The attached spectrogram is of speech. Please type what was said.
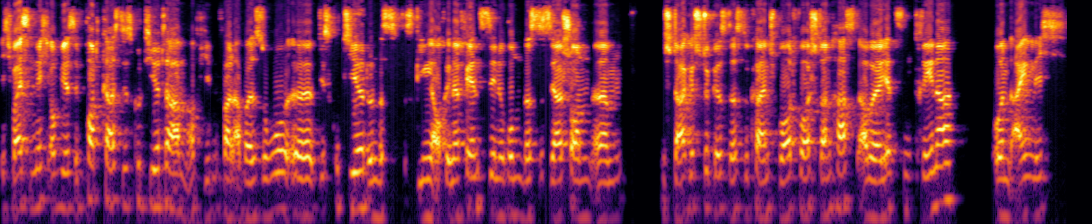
ich weiß nicht, ob wir es im Podcast diskutiert haben, auf jeden Fall, aber so äh, diskutiert und das, das ging ja auch in der Fanszene rum, dass es ja schon ähm, ein starkes Stück ist, dass du keinen Sportvorstand hast, aber jetzt einen Trainer und eigentlich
